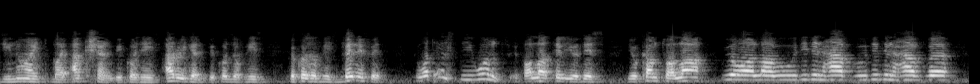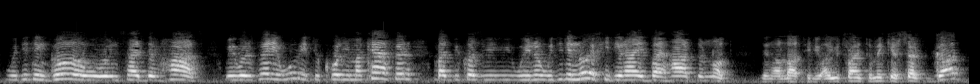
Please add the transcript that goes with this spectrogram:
denied by action because he is arrogant, because of his, because of his benefit. So what else do you want? If Allah tell you this, you come to Allah, oh Allah, we didn't have, we didn't have, uh, we didn't go inside their hearts we were very worried to call him a kafir, but because we, we, know, we didn't know if he denied by heart or not. Then Allah tell you, are you trying to make yourself God?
